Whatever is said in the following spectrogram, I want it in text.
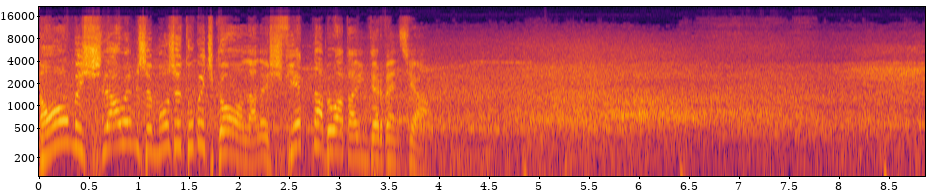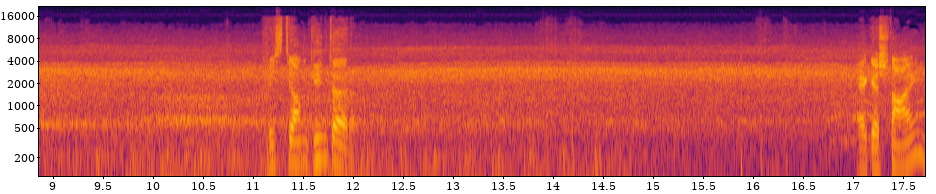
No, myślałem, że może tu być gol, ale świetna była ta interwencja. Christian Ginter. Egestein.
